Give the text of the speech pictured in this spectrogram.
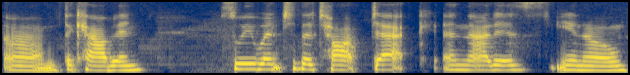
um, the cabin. So we went to the top deck, and that is, you know,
